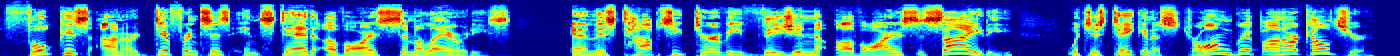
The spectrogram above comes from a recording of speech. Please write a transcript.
Focus on our differences instead of our similarities. And in this topsy turvy vision of our society, which has taken a strong grip on our culture,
